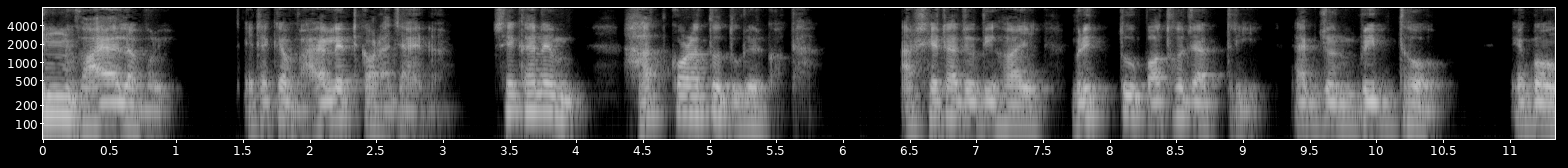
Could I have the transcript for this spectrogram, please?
ইনভায়োলেবল এটাকে ভায়োলেট করা যায় না। সেখানে হাত করা তো দূরের কথা। আর সেটা যদি হয় মৃত্যু পথযাত্রী, একজন বৃদ্ধ এবং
